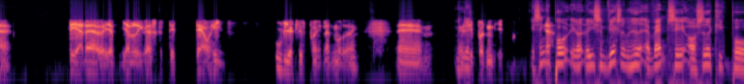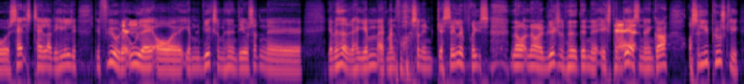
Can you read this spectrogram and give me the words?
det er der, jeg, jeg ved ikke hvad jeg skal, det, det er jo helt uvirkeligt på en eller anden måde. Ikke? Øh, Men jeg, på den, jeg tænker ja. på, at I som virksomhed er vant til at sidde og kigge på salgstal og det hele, det, det flyver der ud af, og øh, jamen, virksomheden, det er jo sådan, øh, jeg ved det herhjemme, at man får sådan en gazellepris, når, når en virksomhed den øh, ekspanderer, ja. som den gør, og så lige pludselig,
